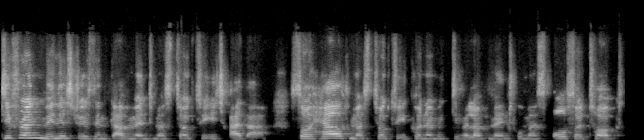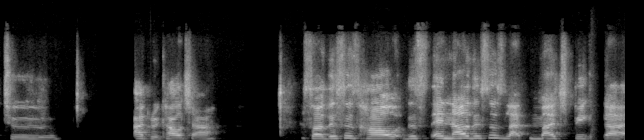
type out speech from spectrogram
different ministries in government must talk to each other. So health must talk to economic development, who must also talk to agriculture. So this is how this, and now this is like much bigger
